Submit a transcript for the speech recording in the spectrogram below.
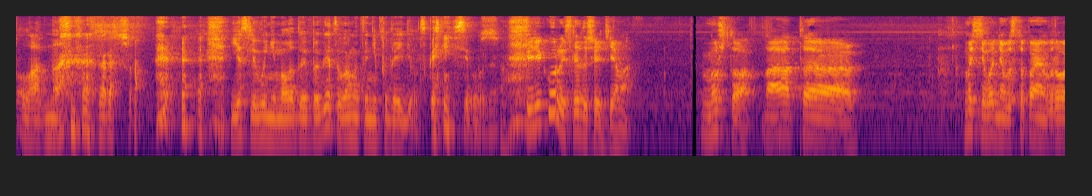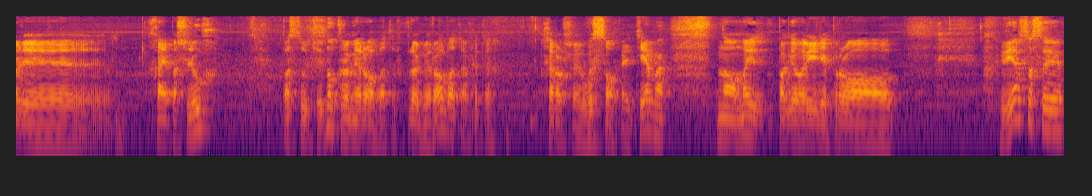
ладно, хорошо. Если вы не молодой БГ, то вам это не подойдет, скорее всего. Да. Перекур и следующая тема. Ну что, от... Э, мы сегодня выступаем в роли хайпа шлюх, по сути. Ну, кроме роботов. Кроме роботов, это хорошая, высокая тема. Но мы поговорили про версусы.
